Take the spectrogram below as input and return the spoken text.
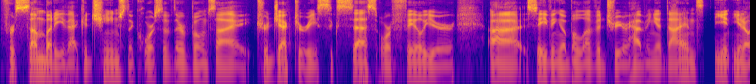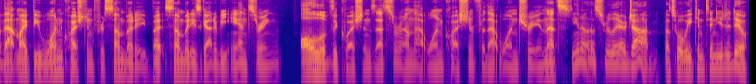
for somebody that could change the course of their bonsai trajectory, success or failure, uh, saving a beloved tree or having it die. And, you, you know, that might be one question for somebody, but somebody's got to be answering all of the questions that surround that one question for that one tree. And that's, you know, that's really our job. That's what we continue to do.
